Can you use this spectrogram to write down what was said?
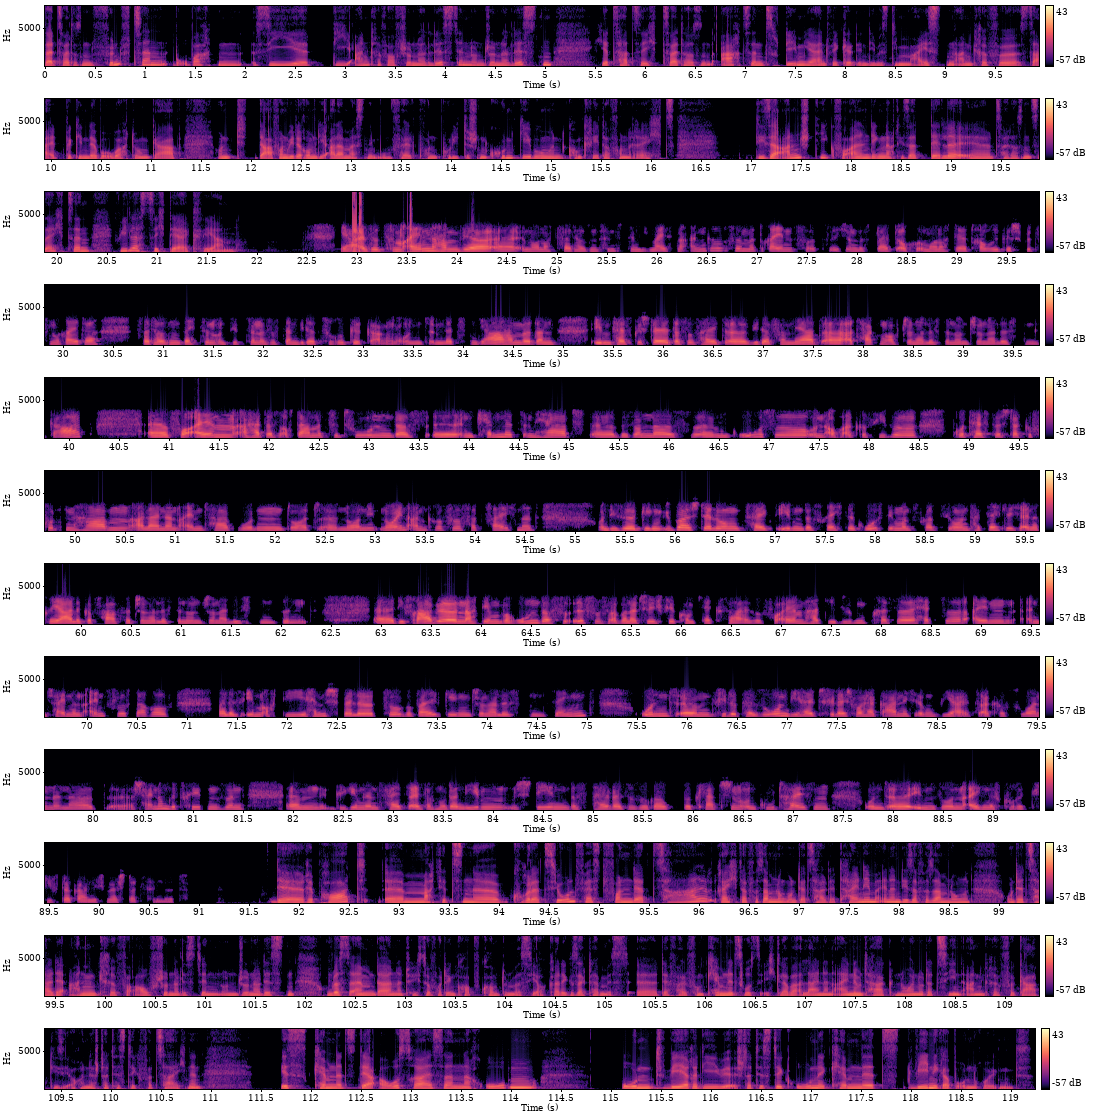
Seit 2015 beobachten Sie die Angriffe auf Journalistinnen und Journalisten. Jetzt hat sich 2018 zu dem Jahr entwickelt, in dem es die meisten Angriffe seit Beginn der Beobachtung gab und davon wiederum die allermeisten im Umfeld von politischen Kundgebungen, konkreter von rechts. Dieser Anstieg, vor allen Dingen nach dieser Delle 2016, wie lässt sich der erklären? Ja, also zum einen haben wir äh, immer noch 2015 die meisten Angriffe mit 43 und es bleibt auch immer noch der traurige Spitzenreiter. 2016 und 17 ist es dann wieder zurückgegangen und im letzten Jahr haben wir dann eben festgestellt, dass es halt äh, wieder vermehrt äh, Attacken auf Journalistinnen und Journalisten gab. Äh, vor allem hat das auch damit zu tun, dass äh, in Chemnitz im Herbst äh, besonders ähm, große und auch aggressive Proteste stattgefunden haben. Allein an einem Tag wurden dort äh, neun, neun Angriffe verzeichnet. Und diese Gegenüberstellung zeigt eben, dass rechte Großdemonstrationen tatsächlich eine reale Gefahr für Journalistinnen und Journalisten sind. Äh, die Frage nach dem, warum das so ist, ist aber natürlich viel komplexer. Also vor allem hat die Lügenpresse Hetze einen entscheidenden Einfluss darauf, weil es eben auch die Hemmschwelle zur Gewalt gegen Journalisten senkt und ähm, viele Personen, die halt vielleicht vorher gar nicht irgendwie als Aggressoren in einer äh, Erscheinung getreten sind, ähm, gegebenenfalls einfach nur daneben stehen, das teilweise sogar beklatschen und gutheißen und äh, eben so ein eigenes Korrektiv da gar nicht mehr stattfindet. Der Report äh, macht jetzt eine Korrelation fest von der Zahl rechter Versammlungen und der Zahl der TeilnehmerInnen dieser Versammlungen und der Zahl der Angriffe auf Journalistinnen und Journalisten. Und was einem da natürlich sofort in den Kopf kommt und was Sie auch gerade gesagt haben, ist äh, der Fall von Chemnitz, wo es, ich glaube, allein an einem Tag neun oder zehn Angriffe gab, die Sie auch in der Statistik verzeichnen. Ist Chemnitz der Ausreißer nach oben und wäre die Statistik ohne Chemnitz weniger beunruhigend?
